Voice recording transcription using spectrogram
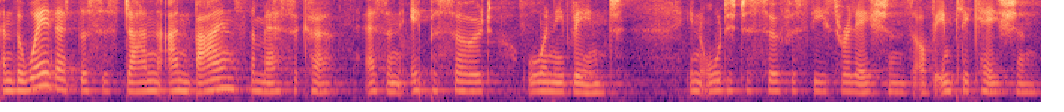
And the way that this is done unbinds the massacre as an episode or an event in order to surface these relations of implication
